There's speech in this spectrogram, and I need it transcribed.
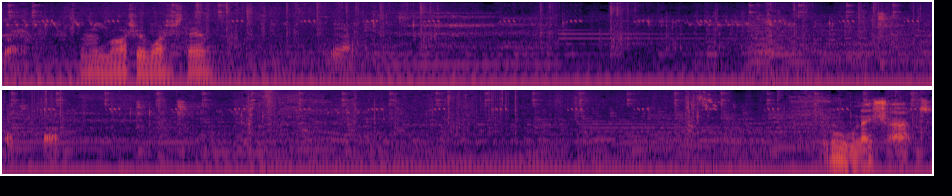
stone. Man, watch your, watch your stand. Yeah. That's tough. Ooh, nice shot.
